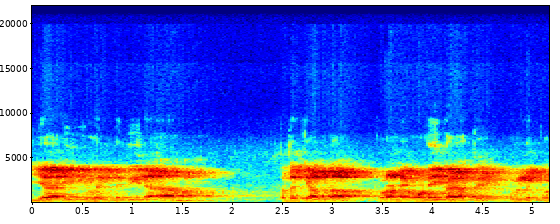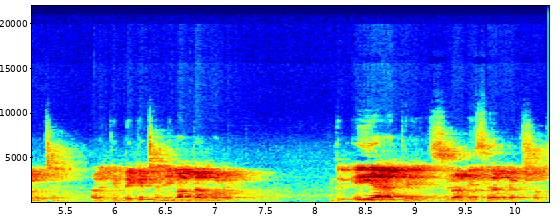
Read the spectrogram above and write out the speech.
ইয়া ইয়ুহাল্লাযীনা আমানু তাদেরকে আল্লাহ কোরআনে অনেক আয়াতে উল্লেখ করেছেন তাদেরকে ডেকেছেন ইমানদার বলে কিন্তু এই আয়াতে সূরা নিসার একশত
